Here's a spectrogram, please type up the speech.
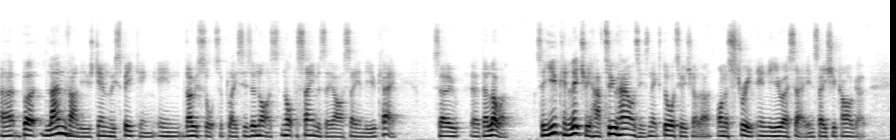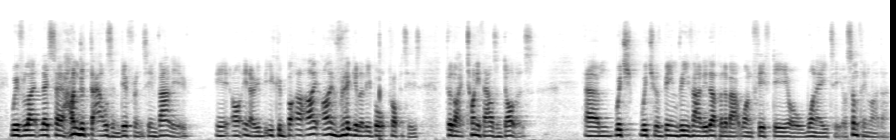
Uh, but land values, generally speaking, in those sorts of places are not not the same as they are, say, in the UK. So uh, they're lower. So you can literally have two houses next door to each other on a street in the USA, in say Chicago, with like let's say a hundred thousand difference in value. You know, you could. Buy, I I regularly bought properties for like twenty thousand dollars, um, which which have been revalued up at about one fifty or one eighty or something like that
